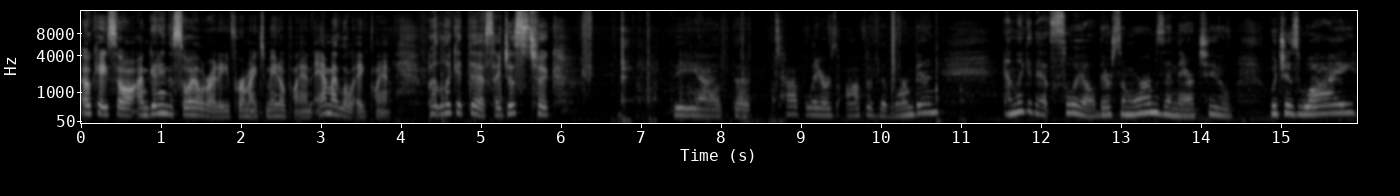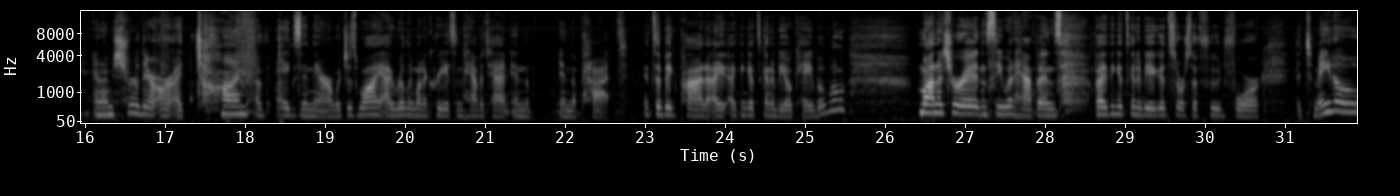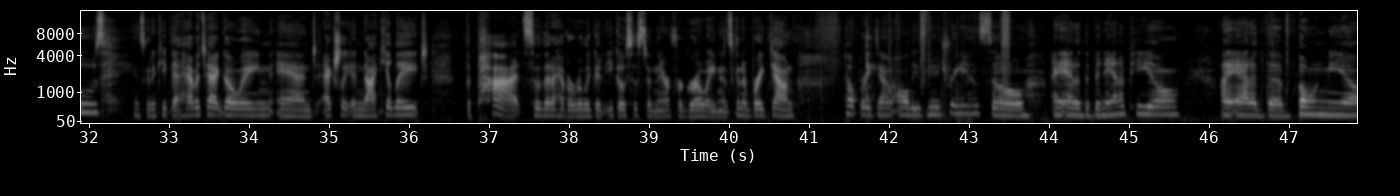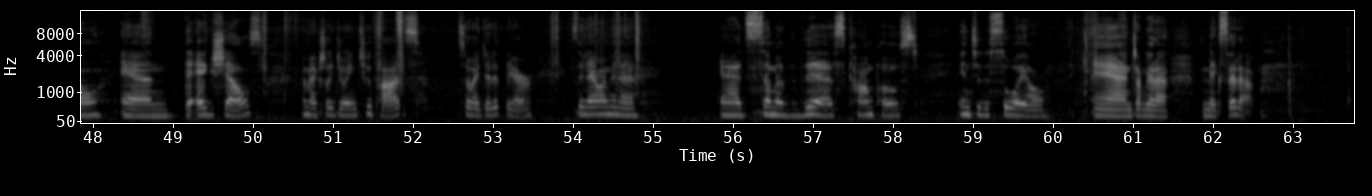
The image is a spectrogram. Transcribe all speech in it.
Okay, so I'm getting the soil ready for my tomato plant and my little eggplant. But look at this. I just took the, uh, the top layers off of the worm bin. And look at that soil. There's some worms in there too, which is why, and I'm sure there are a ton of eggs in there, which is why I really want to create some habitat in the, in the pot. It's a big pot. I, I think it's going to be okay, but we'll monitor it and see what happens. But I think it's going to be a good source of food for the tomatoes. It's going to keep that habitat going and actually inoculate the pot so that I have a really good ecosystem there for growing. It's going to break down, help break down all these nutrients. So I added the banana peel, I added the bone meal and the eggshells. I'm actually doing two pots, so I did it there. So now I'm going to add some of this compost into the soil and I'm gonna mix it up.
